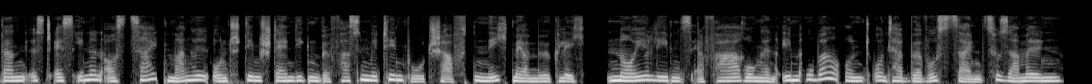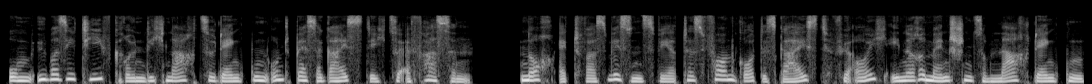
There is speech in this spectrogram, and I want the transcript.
dann ist es ihnen aus Zeitmangel und dem ständigen Befassen mit den Botschaften nicht mehr möglich, neue Lebenserfahrungen im Ober- und Unterbewusstsein zu sammeln, um über sie tiefgründig nachzudenken und besser geistig zu erfassen. Noch etwas Wissenswertes vom Gottesgeist für euch innere Menschen zum Nachdenken,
